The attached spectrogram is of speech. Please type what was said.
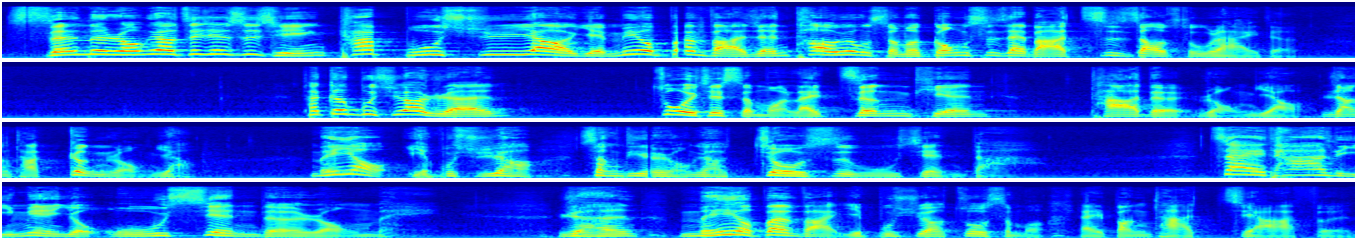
神的荣耀这件事情，他不需要，也没有办法，人套用什么公式再把它制造出来的。他更不需要人做一些什么来增添他的荣耀，让他更荣耀。没有，也不需要。上帝的荣耀就是无限大，在它里面有无限的荣美，人没有办法，也不需要做什么来帮他加分。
